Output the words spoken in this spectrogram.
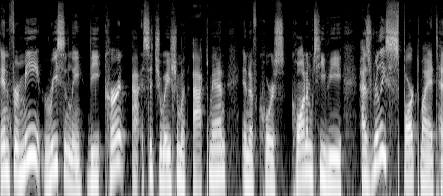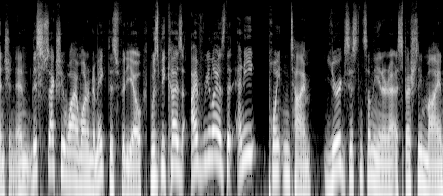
And for me, recently, the current situation with Actman and of course Quantum TV has really sparked my attention. And this is actually why I wanted to make this video was because I've realized that any point in time, your existence on the internet, especially mine,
